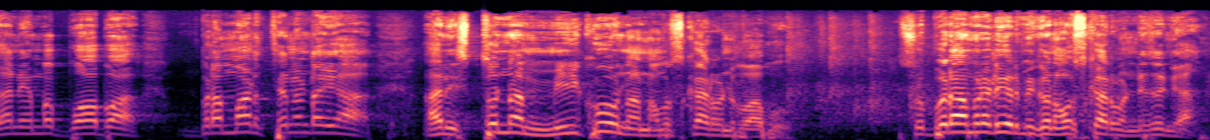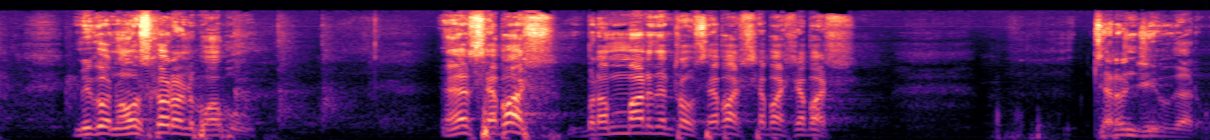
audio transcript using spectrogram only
దాని ఏమో బాబా బ్రహ్మాండ తినండి అయ్యా అని ఇస్తున్న మీకు నా నమస్కారం అండి బాబు. సుబ్బరామరెడ్డి గారు మీకు నమస్కారం అండి నిజంగా. మీకు నమస్కారం అండి బాబు. శభాష్ బ్రహ్మాండ తింటావు శబాష్ శభాష్ శబాష్ చిరంజీవి గారు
